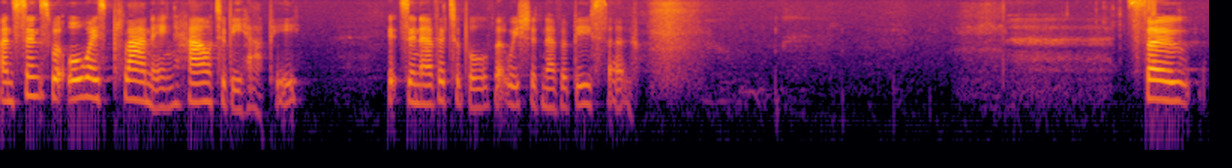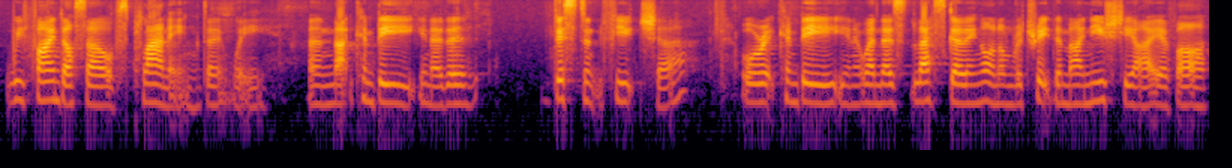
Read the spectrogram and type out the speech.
And since we're always planning how to be happy, it's inevitable that we should never be so. So, we find ourselves planning, don't we? And that can be, you know, the distant future, or it can be, you know, when there's less going on on retreat, the minutiae of our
